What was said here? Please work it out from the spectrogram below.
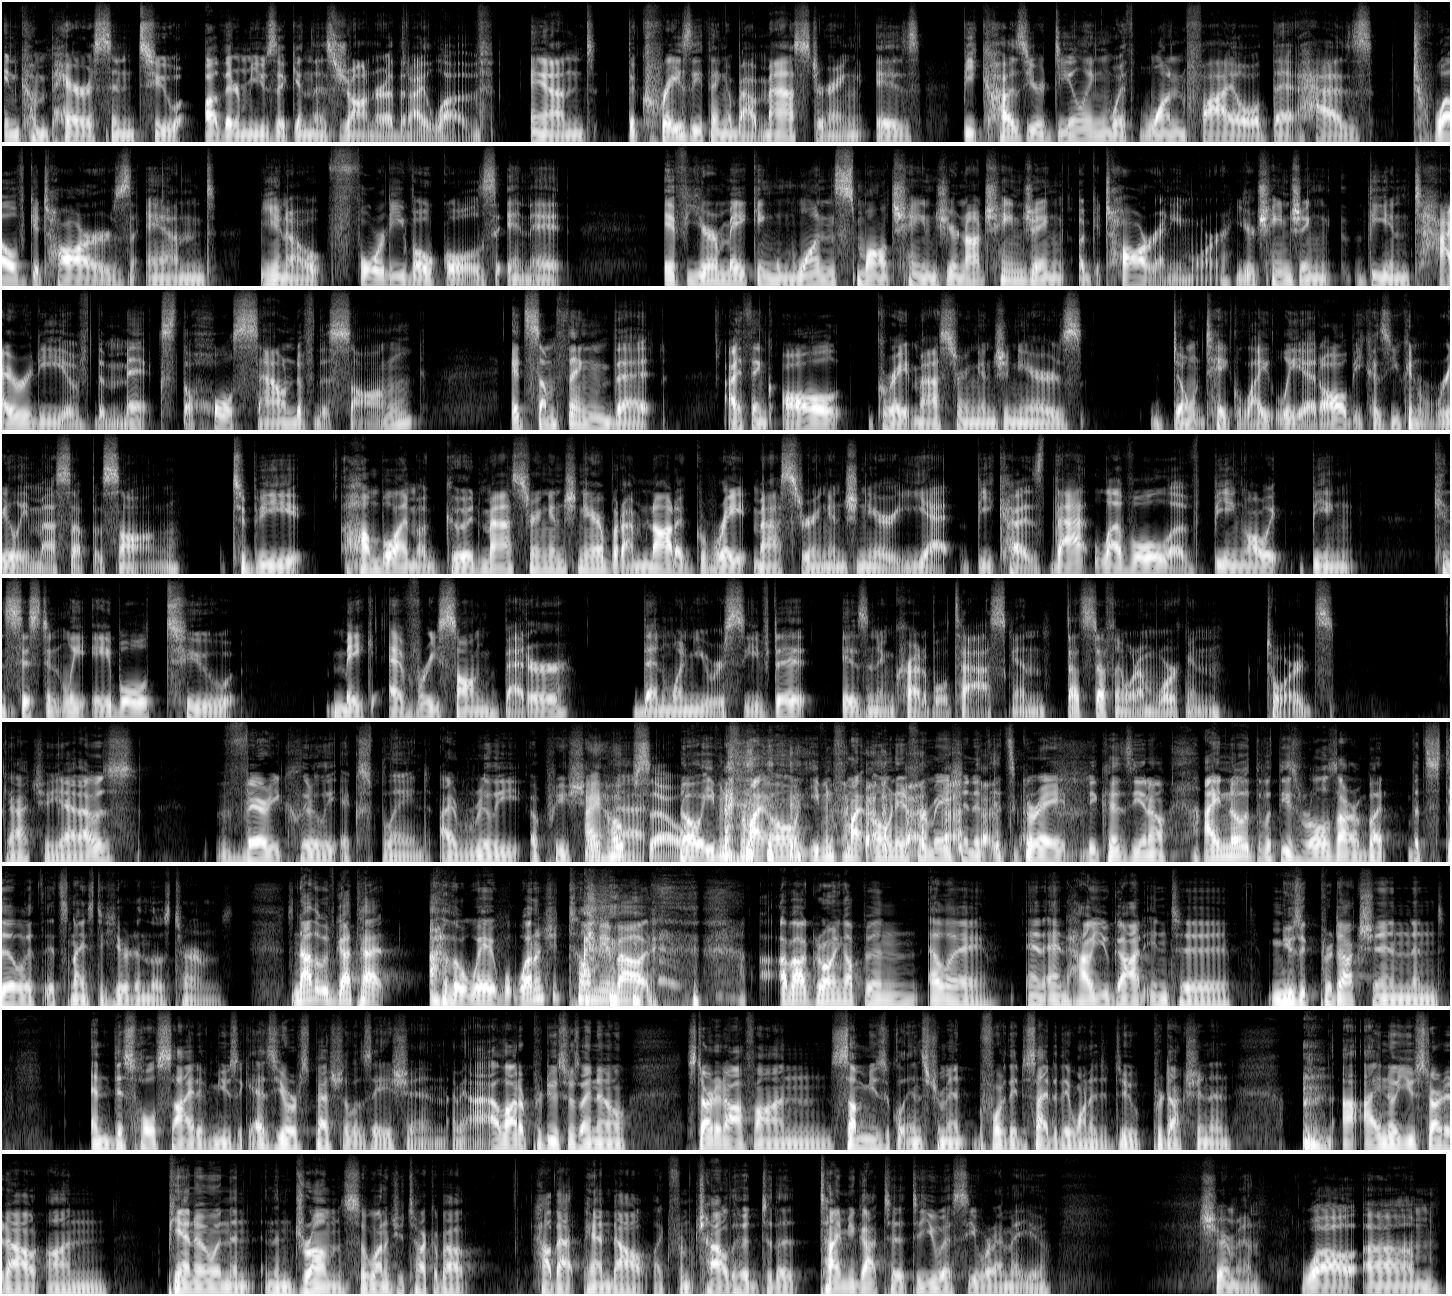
in comparison to other music in this genre that I love." And the crazy thing about mastering is because you're dealing with one file that has 12 guitars and, you know, 40 vocals in it, if you're making one small change, you're not changing a guitar anymore. You're changing the entirety of the mix, the whole sound of the song. It's something that I think all great mastering engineers don't take lightly at all because you can really mess up a song. To be humble, I'm a good mastering engineer, but I'm not a great mastering engineer yet because that level of being always being consistently able to make every song better than when you received it is an incredible task and that's definitely what I'm working towards. Gotcha. Yeah, that was very clearly explained. I really appreciate. It. I hope that. so. No, even for my own, even for my own information, it, it's great because you know I know what these roles are, but but still, it, it's nice to hear it in those terms. So now that we've got that out of the way, why don't you tell me about about growing up in L.A. and and how you got into music production and and this whole side of music as your specialization. I mean, a lot of producers I know started off on some musical instrument before they decided they wanted to do production and I know you started out on piano and then and then drums. So why don't you talk about how that panned out, like from childhood to the time you got to, to USC where I met you? Sure, man. Well, um,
